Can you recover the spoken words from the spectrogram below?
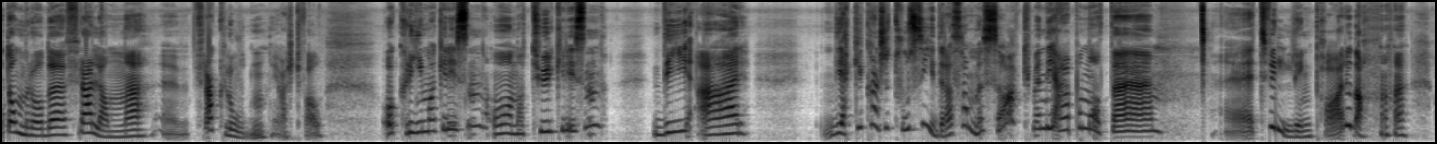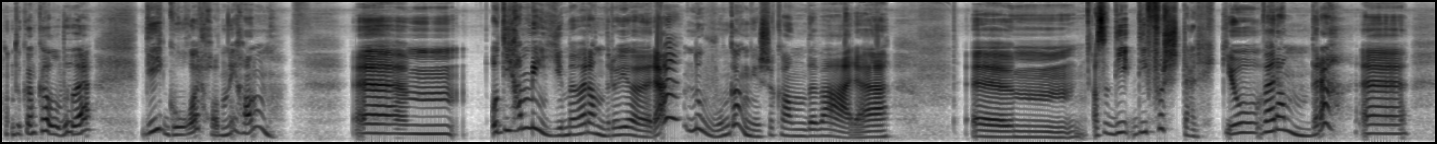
et område, fra landet, eh, fra kloden i verste fall. Og klimakrisen og naturkrisen, de er De er ikke kanskje to sider av samme sak, men de er på en måte eh, tvillingparet, da, om du kan kalle det det. De går hånd i hånd. Um, og de har mye med hverandre å gjøre. Noen ganger så kan det være um, Altså, de, de, forsterker jo hverandre. Uh,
